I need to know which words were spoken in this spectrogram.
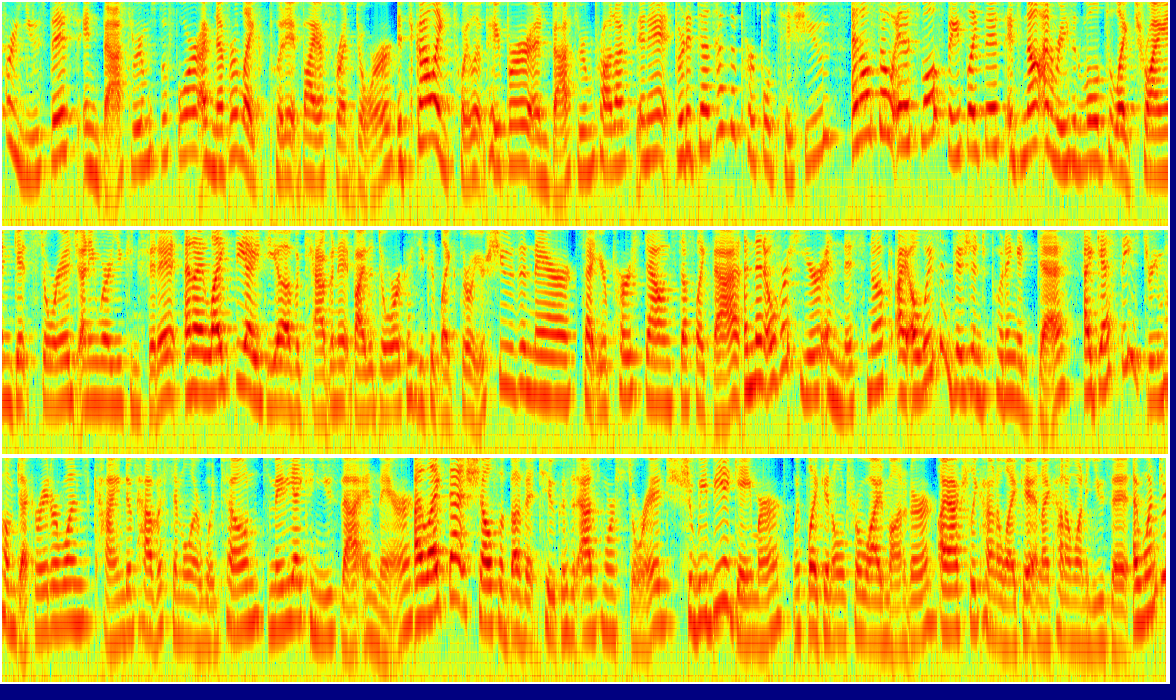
ever used this in bathrooms before. I've never like put it by a front door. It's got like toilet paper and bathroom products in it, but it does have the purple tissues. And also in a small space like this, it's not unreasonable to like try and get storage anywhere you can fit it. And I like the idea of a cabinet by the door because you could like throw your shoes in there there, set your purse down, stuff like that. And then over here in this nook, I always envisioned putting a desk. I guess these Dream Home Decorator ones kind of have a similar wood tone, so maybe I can use that in there. I like that shelf above it too because it adds more storage. Should we be a gamer with like an ultra wide monitor? I actually kind of like it and I kind of want to use it. I wonder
